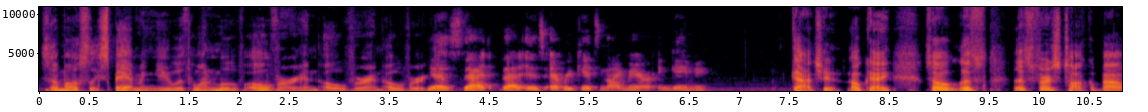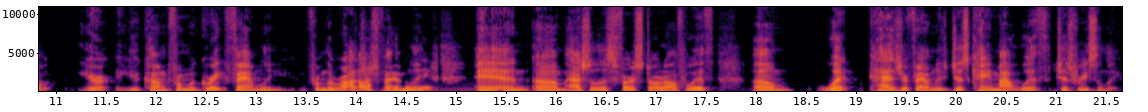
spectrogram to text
So mostly spamming you with one move over and over and over again. Yes, that that is every kid's nightmare in gaming. Got you. Okay. So let's let's first talk about your you come from a great family from the Rodgers oh, family. And um actually let's first start off with um what has your family just came out with just recently?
